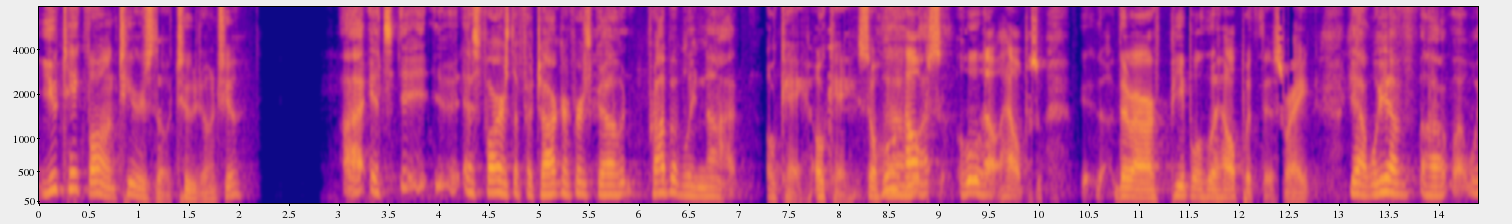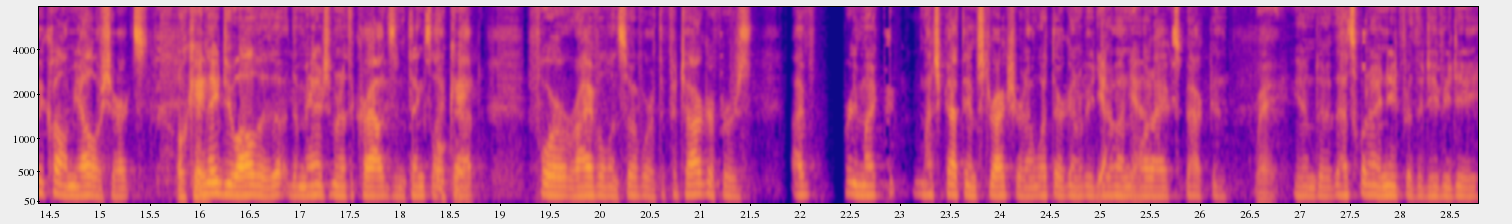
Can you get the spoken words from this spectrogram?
You take volunteers though too, don't you? Uh, it's i- as far as the photographers go, probably not. Okay, okay. So who Um, helps? Who helps? There are people who help with this, right? Yeah, we have uh, we call them yellow shirts. Okay. And they do all the the management of the crowds and things like Okay. that for arrival and so forth. The photographers, I've pretty much much got them structured on what they're going to be Yeah, doing, yeah. what I expect, and Right. and uh, that's what I need for the DVD.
